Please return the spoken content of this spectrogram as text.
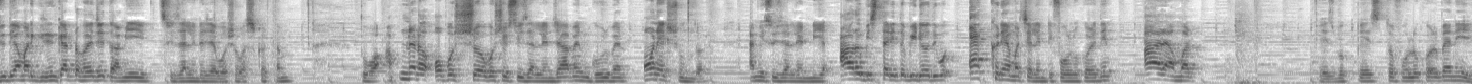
যদি আমার গ্রিন কার্ডটা হয়ে যেত, আমি সুইজারল্যান্ডে যাই বসবাস করতাম। তো আপনারা অবশ্যই অবশ্যই সুইজারল্যান্ড যাবেন, ঘুরবেন, অনেক সুন্দর। আমি সুইজারল্যান্ড নিয়ে আরও বিস্তারিত ভিডিও দিব, এক্ষুনি আমার চ্যানেলটি ফলো করে দিন, আর আমার ফেসবুক পেজ তো ফলো করবেনই।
